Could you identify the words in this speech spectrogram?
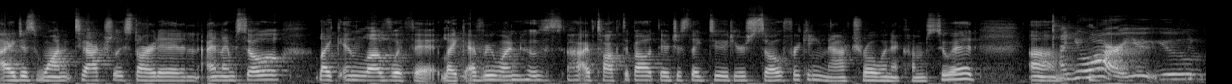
i just want to actually start it and, and i'm so like in love with it like everyone who's i've talked about they're just like dude you're so freaking natural when it comes to it um, And you are. You you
